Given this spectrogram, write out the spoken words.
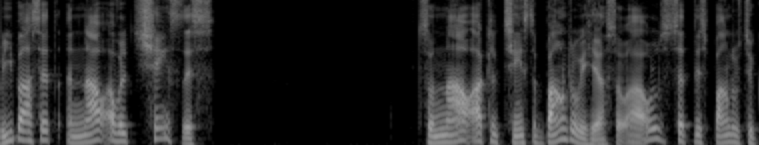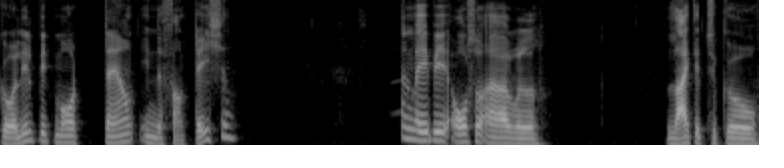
rebar set and now I will change this. So now I can change the boundary here. So I will set this boundary to go a little bit more down in the foundation and maybe also I will like it to go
